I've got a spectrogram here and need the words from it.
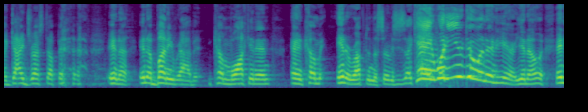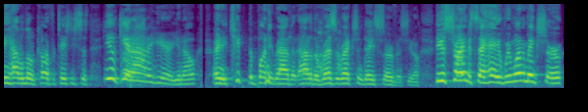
a guy dressed up in a, in a, in a bunny rabbit come walking in and come interrupting the service. He's like, "Hey, what are you doing in here?" You know, and he had a little confrontation. He says, "You get out of here," you know, and he kicked the bunny rabbit out of the Resurrection Day service. You know, he was trying to say, "Hey, we want to make sure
